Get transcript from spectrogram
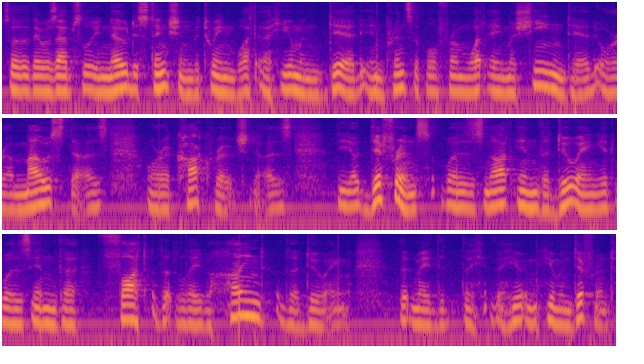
so that there was absolutely no distinction between what a human did in principle from what a machine did, or a mouse does, or a cockroach does. The uh, difference was not in the doing, it was in the thought that lay behind the doing that made the, the, the human different.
